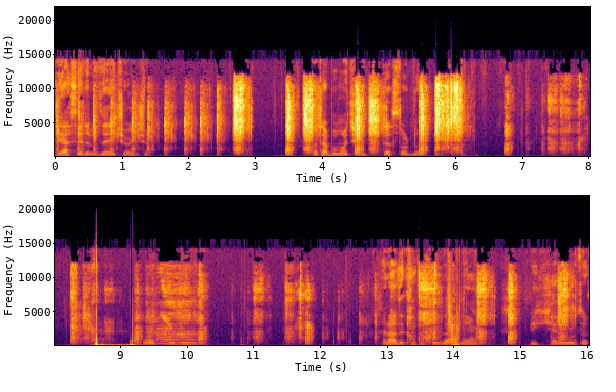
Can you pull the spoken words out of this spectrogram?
Diğer serimizde hiç oynayacağım. Zaten bu maç bittikten sonra. Oh, yürüyorum. Herhalde kafasız geldi yani. Bir kere vurduk.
